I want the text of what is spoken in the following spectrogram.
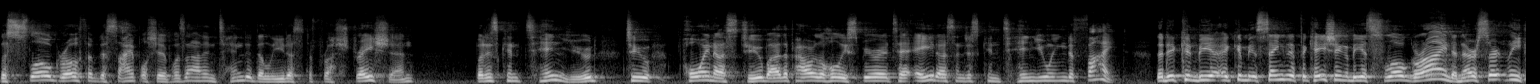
The slow growth of discipleship was not intended to lead us to frustration, but has continued to point us to, by the power of the Holy Spirit, to aid us in just continuing to fight. That it can be, a, it can be sanctification it can be a slow grind, and there are certainly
